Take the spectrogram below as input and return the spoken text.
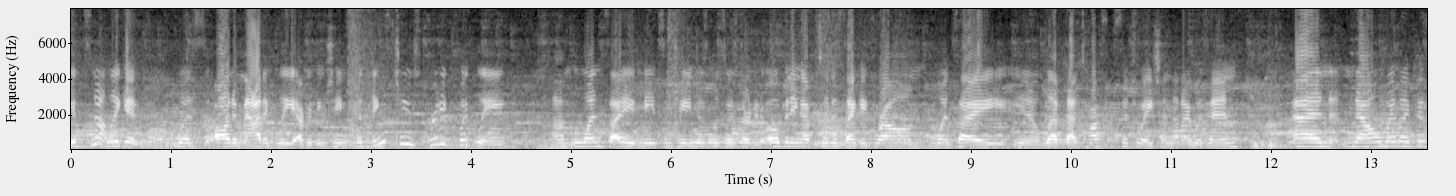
it's not like it was automatically everything changed, but things changed pretty quickly. Um, once I made some changes, once I started opening up to the psychic realm, once I, you know, left that toxic situation that I was in, and now my life is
